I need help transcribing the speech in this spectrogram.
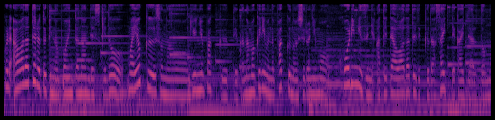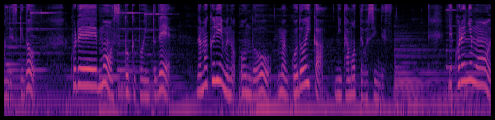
これ泡立てる時のポイントなんですけど、まあ、よくその牛乳パックっていうか生クリームのパックの後ろにも氷水に当てて泡立ててくださいって書いてあると思うんですけどこれもすっごくポイントで生クリームの温度を、まあ、5度以下に保ってほしいんです。でこれにも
